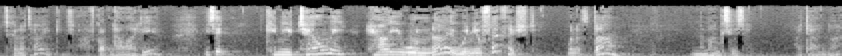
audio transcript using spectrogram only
it's going to take? He said, I've got no idea. He said, Can you tell me how you will know when you're finished, when it's done? And the monk says, I don't know.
